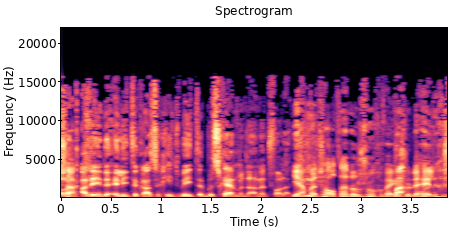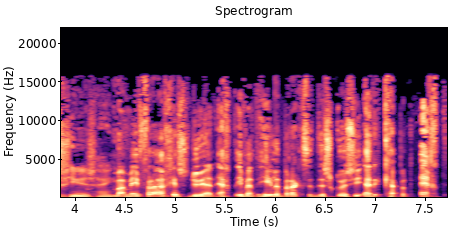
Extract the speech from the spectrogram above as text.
volk. Alleen de elite kan zich iets beter beschermen dan het volk. Ja, maar het is altijd al zo geweest Maar- door de hele geschiedenis heen. Maar mijn vraag is nu, en echt met de hele Brexit-discussie, en ik heb het echt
